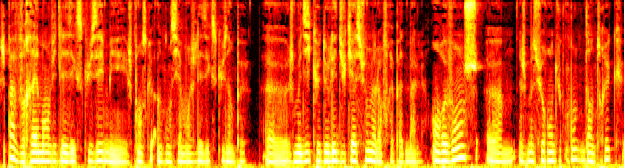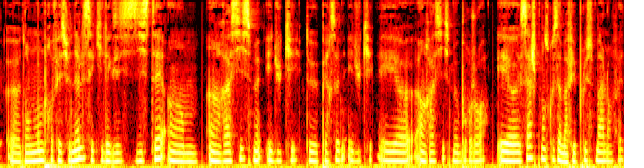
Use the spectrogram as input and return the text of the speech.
j'ai pas vraiment envie de les excuser, mais je pense que inconsciemment je les excuse un peu. Euh, je me dis que de l'éducation ne leur ferait pas de mal. En revanche, euh, je me suis rendu compte d'un truc euh, dans le monde professionnel, c'est qu'il existait un, racisme éduqué, de personnes éduquées, et un racisme bourgeois. Et ça, je pense que ça m'a fait plus mal en fait.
